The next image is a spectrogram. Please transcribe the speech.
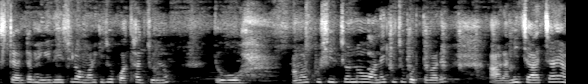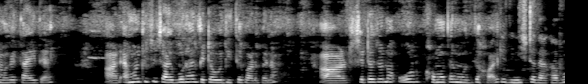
স্ট্যান্ডটা ভেঙে দিয়েছিল আমার কিছু কথার জন্য। তো আমার খুশির জন্য অনেক কিছু করতে পারে। আর আমি যা চাই আমাকে তাই দেয়। আর এমন কিছু চাইব না যেটা ও দিতে পারবে না। আর সেটার জন্য ওর ক্ষমতার মধ্যে হয়। কি জিনিসটা দেখাবো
